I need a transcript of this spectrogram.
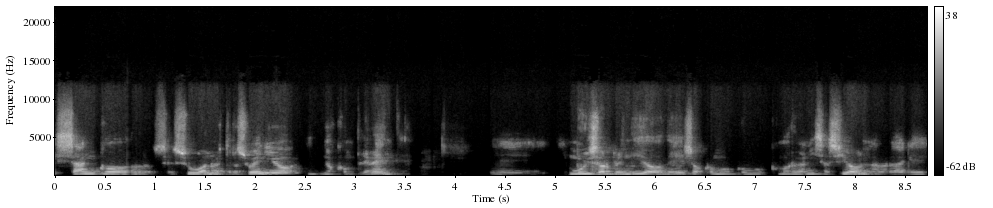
Sancor se suba a nuestro sueño y nos complemente. Eh, muy sorprendido de ellos como, como, organización, la verdad que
